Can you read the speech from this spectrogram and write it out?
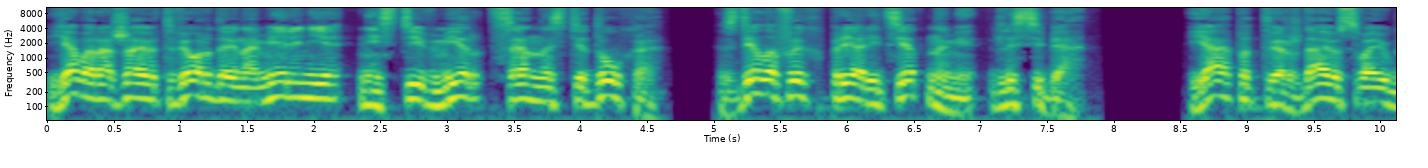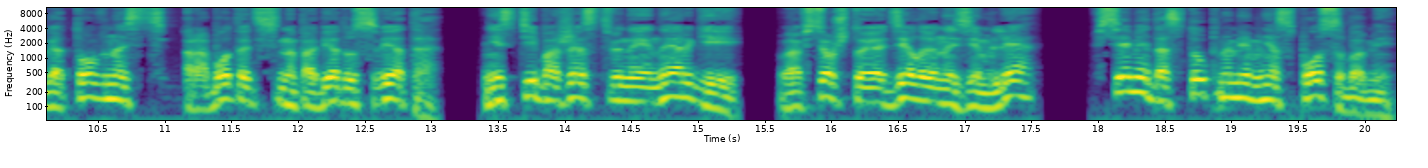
я выражаю твердое намерение нести в мир ценности духа, сделав их приоритетными для себя. Я подтверждаю свою готовность работать на победу света, нести божественные энергии во все, что я делаю на земле, всеми доступными мне способами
